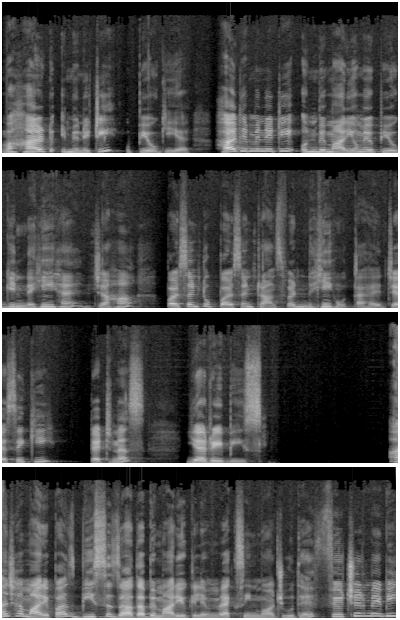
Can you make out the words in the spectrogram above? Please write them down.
वहाँ हर्ड इम्यूनिटी उपयोगी है। हर्ड इम्यूनिटी उन बीमारियों में उपयोगी नहीं है, जहाँ पर्सन टू पर्सन ट्रांसफ़र नहीं होता है, जैसे कि टेटनस या रेबीज़ आज हमारे पास 20 से ज़्यादा बीमारियों के लिए वैक्सीन मौजूद है। फ्यूचर में भी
